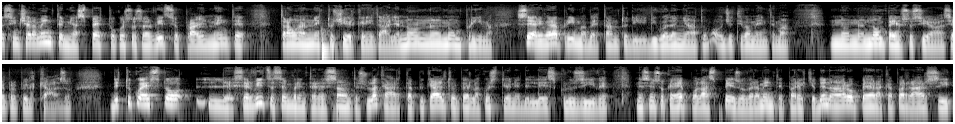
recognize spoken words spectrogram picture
sinceramente mi aspetto questo servizio probabilmente tra un annetto circa in Italia, non, non prima. Se arriverà prima, beh, tanto di, di guadagnato oggettivamente, ma non, non penso sia, sia, proprio il caso. Detto questo, il servizio sembra interessante sulla carta, più che altro per la questione delle esclusive, nel senso che Apple ha speso veramente parecchio denaro per accaparrarsi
